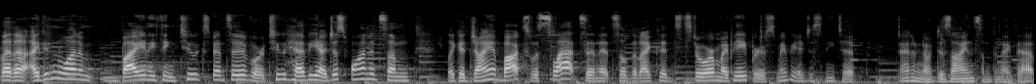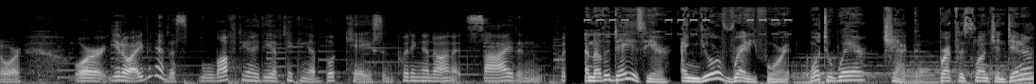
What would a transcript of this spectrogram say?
But uh, I didn't want to buy anything too expensive or too heavy. I just wanted some, like a giant box with slats in it so that I could store my papers. Maybe I just need to, I don't know, design something like that. Or, or you know, I even had this lofty idea of taking a bookcase and putting it on its side and put- Another day is here and you're ready for it. What to wear? Check. Breakfast, lunch, and dinner?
